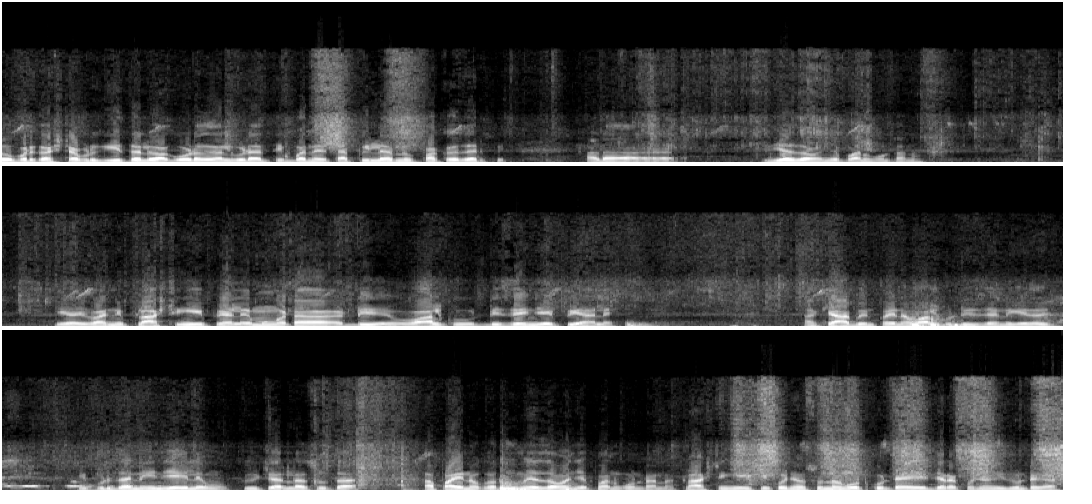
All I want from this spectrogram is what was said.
లోపలికి వచ్చేటప్పుడు గీతలు ఆ గోడలు కూడా అంత ఇబ్బంది అవుతుంది. ఆ పిల్లర్ను పక్కకు జరిపి ఆడ ఇది చేద్దామని చెప్పి అనుకుంటాను. ఇక ఇవన్నీ ప్లాస్టింగ్ చేయించాలి ముంగట డి వాల్కు డిజైన్ చేయించాలి ఆ క్యాబిన్ పైన వాళ్ళకు డిజైన్ ఏదో ఇప్పుడు దాన్ని ఏం చేయలేము. ఫ్యూచర్లో సుత ఆ పైన ఒక రూమ్ వేద్దామని చెప్పి అనుకుంటాను. ప్లాస్టింగ్ వేసి కొంచెం సున్నం కొట్టుకుంటే జర కొంచెం ఇది ఉంటుంది కదా.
